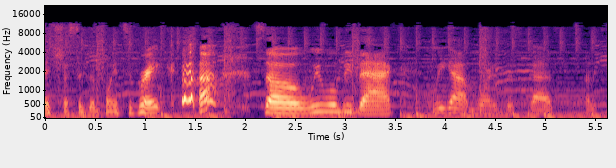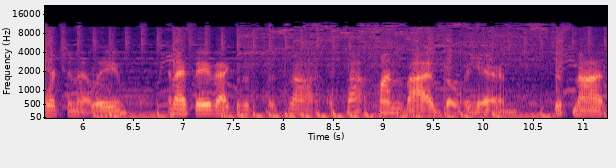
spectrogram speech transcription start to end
it's just a good point to break. so we will be back we got more to discuss, unfortunately. And I say that because it's, it's not it's not fun vibes over here. It's just not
